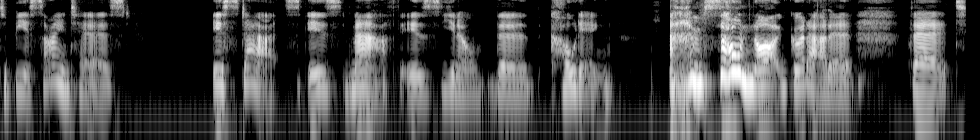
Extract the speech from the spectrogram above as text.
to be a scientist is stats, is math, is, you know, the coding. And I'm so not good at it that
